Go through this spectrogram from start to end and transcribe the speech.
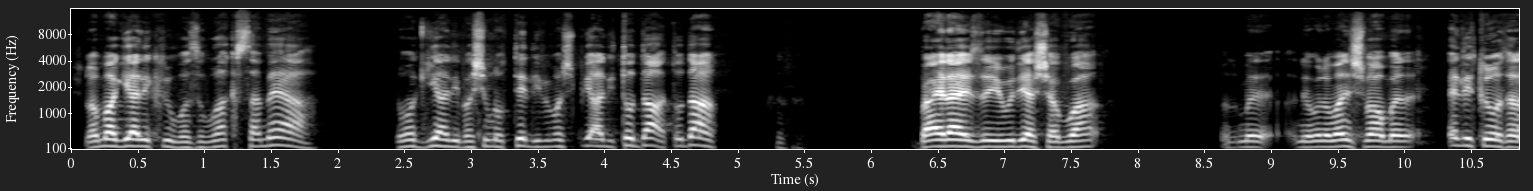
שלא מגיע לי כלום, אז הוא רק שמח. לא מגיע לי, והשם נותן לי ומשפיע לי, תודה, תודה. בא אליי איזה יהודי השבוע, אני אומר לו, מה נשמע? הוא אומר, אין לי תלונות על...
